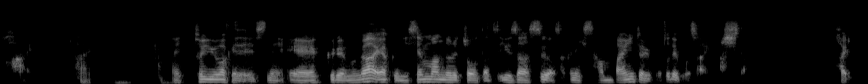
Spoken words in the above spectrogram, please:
はい。はいはい。というわけでですね、えー、クルームが約2000万ドル調達、ユーザー数は昨年比3倍にということでございました。はい。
